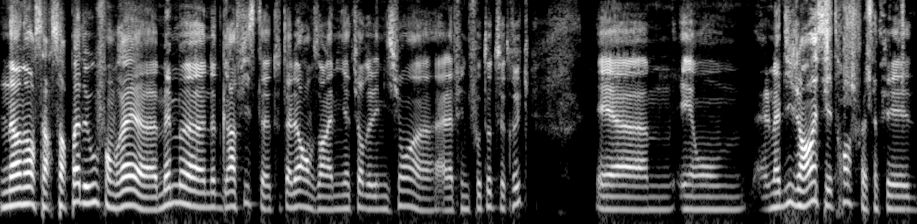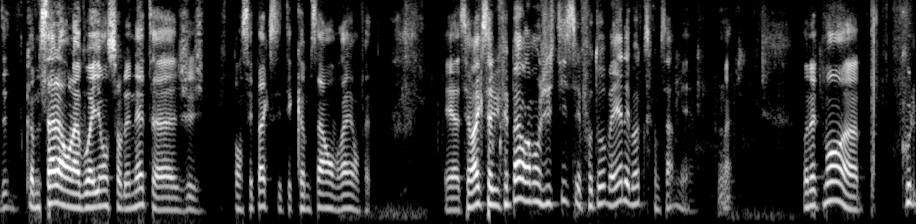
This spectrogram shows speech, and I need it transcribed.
Non, non, ça ressort pas de ouf en vrai. Euh, même euh, notre graphiste, tout à l'heure, en faisant la miniature de l'émission, euh, elle a fait une photo de ce truc. Et, et on... elle m'a dit, genre, ouais, c'est étrange, quoi. Ça fait comme ça, là, en la voyant sur le net, je, je pensais pas que c'était comme ça en vrai, en fait. Et c'est vrai que ça lui fait pas vraiment justice, ces photos. Bah, Il y a des box comme ça, mais ouais. Honnêtement, euh, cool.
